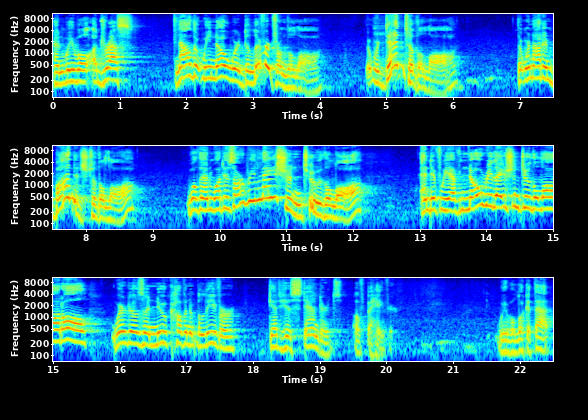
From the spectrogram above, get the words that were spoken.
and we will address now that we know we're delivered from the law, that we're dead to the law, that we're not in bondage to the law, well, then what is our relation to the law? And if we have no relation to the law at all, where does a new covenant believer get his standards of behavior. We will look at that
